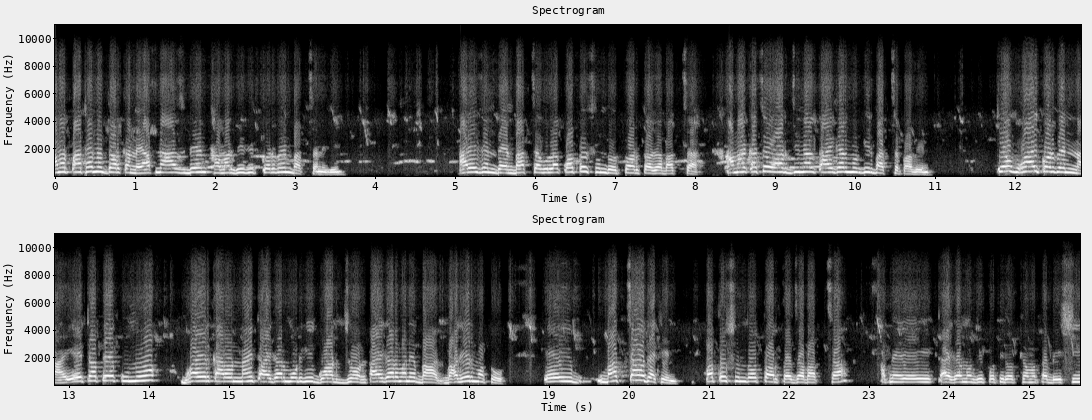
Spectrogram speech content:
আমার পাঠানোর দরকার নেই। আপনি আসবেন, খামার ভিজিট করবেন, বাচ্চা নেবেন। আর এই দেন, বাচ্চাগুলা কত সুন্দর, তরতাজা বাচ্চা। আমার কাছে অরিজিনাল টাইগার মুরগির বাচ্চা পাবেন। কেউ ভয় করবেন না, এটাতে কোনো ভয়ের কারণ নাই টাইগার মুরগি গর্জন টাইগার মানে বাঘ, বাঘের মতো। এই বাচ্চাও দেখেন, কত সুন্দর তরতাজা বাচ্চা। আপনার এই টাইগার মুরগির প্রতিরোধ ক্ষমতা বেশি,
